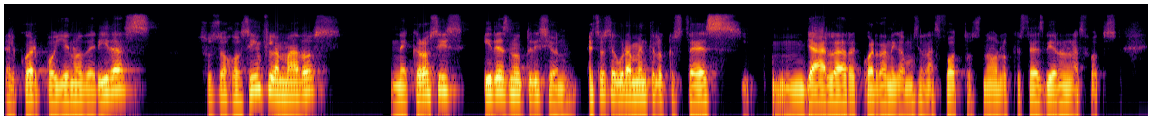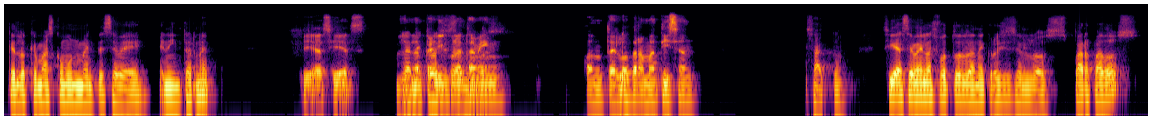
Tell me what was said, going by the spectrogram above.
el cuerpo lleno de heridas, sus ojos inflamados, necrosis y desnutrición. Esto es seguramente lo que ustedes mm, ya la recuerdan, digamos, en las fotos, ¿no? Lo que ustedes vieron en las fotos, que es lo que más comúnmente se ve en Internet. Sí, así es. La, necrosis película también, cuando te lo dramatizan. Exacto. Sí, ya se ven las fotos, la necrosis en los párpados.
